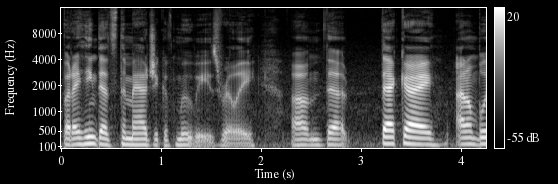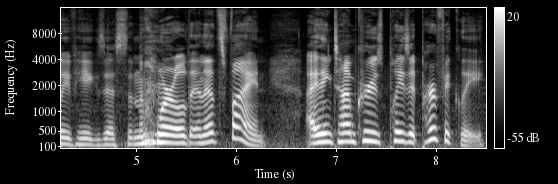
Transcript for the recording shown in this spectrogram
But I think that's the magic of movies, really. Um, that that guy, I don't believe he exists in the world, and that's fine. I think Tom Cruise plays it perfectly,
